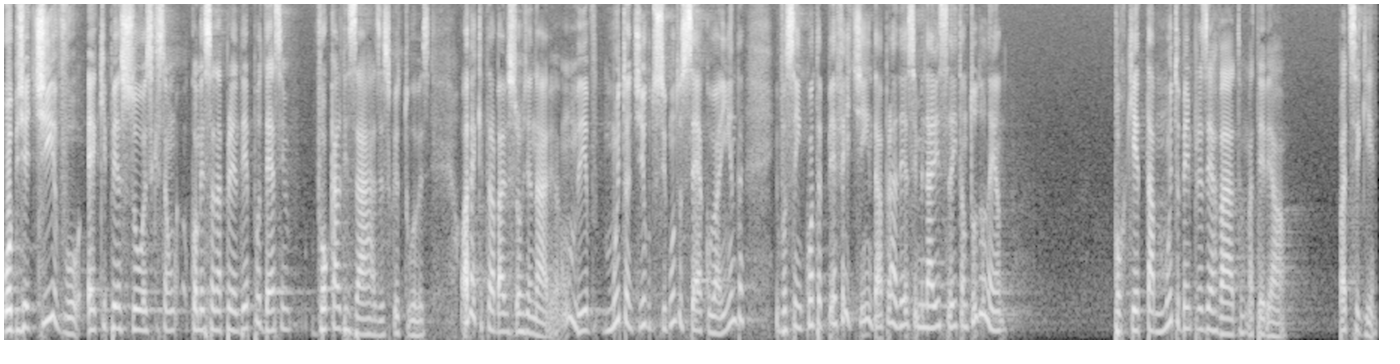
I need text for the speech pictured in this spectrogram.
o objetivo é que pessoas que estão começando a aprender pudessem vocalizar as escrituras. Olha que trabalho extraordinário. Um livro muito antigo, do segundo século ainda, e você encontra perfeitinho, dá para ler, seminaristas aí estão tudo lendo. Porque está muito bem preservado o material. Pode seguir.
